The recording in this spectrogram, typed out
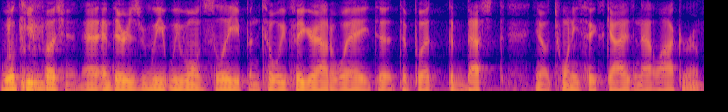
we'll keep pushing, and there's we we won't sleep until we figure out a way to to put the best you know 26 guys in that locker room,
